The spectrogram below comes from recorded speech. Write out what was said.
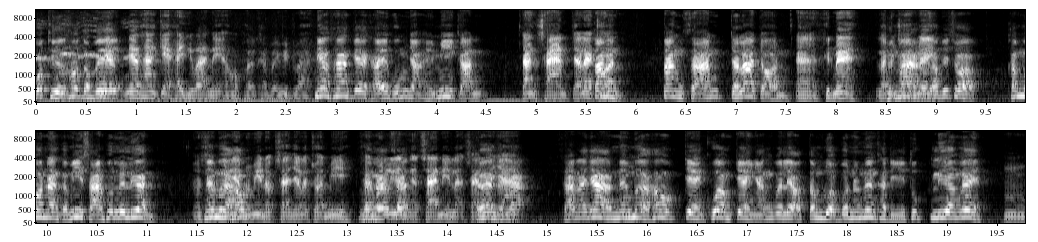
บ่ถือเขาต้องไปแนวแนวทางแก้ไขอยู่บ้างในเอาเผื่อกันไปวิทย์ว่าแนวทางแก้ไขผมอยากให้มีการตั้งศาลจราจตั้งรตั้งศาลจราจรอ่าขึ้นแม่รับขึ้ผินดชมาอบเลยรับผิดชอบคำว่านั่นก็มีศาลพลเรือนเอาในเมื่อศาลเขามันมีดอกศาลจราจรมีนั่ศาลนพแหละลเรือนกับศาลนี่แหละศาลเอออานั่นญาแหละศาลอาญาในเมื่อเขาแจ้งความแจ้งหยังไปแล้วตำรวจบนดำเนินคดีทุกเรื่องเลยอืม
